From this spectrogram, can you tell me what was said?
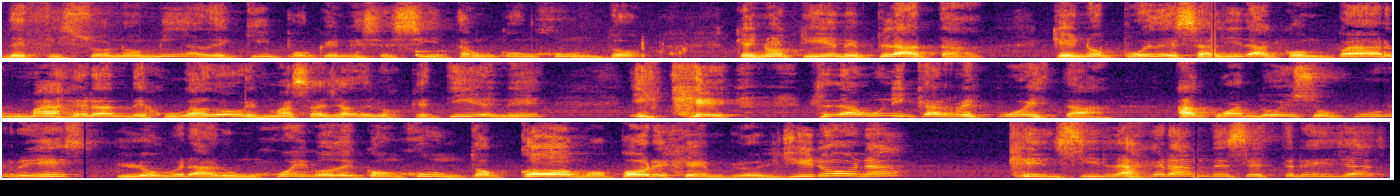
de fisonomía de equipo que necesita un conjunto que no tiene plata, que no puede salir a comprar más grandes jugadores más allá de los que tiene y que la única respuesta a cuando eso ocurre es lograr un juego de conjunto como por ejemplo el Girona, que sin las grandes estrellas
